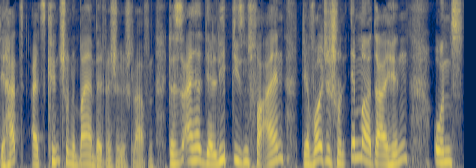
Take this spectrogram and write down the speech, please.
der hat als Kind schon in Bayern-Bettwäsche geschlafen. Das ist einer, der liebt diesen Verein, der wollte schon immer dahin und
